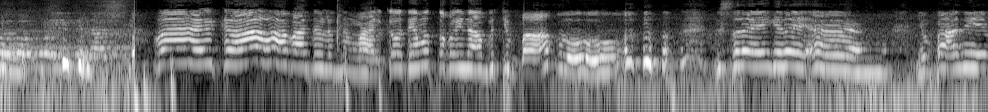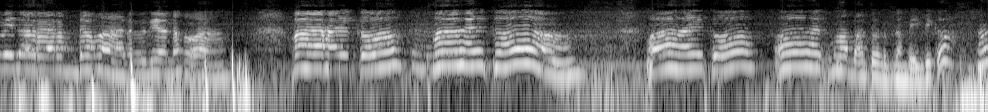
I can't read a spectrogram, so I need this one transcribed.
Mahal ng mahal ko. Tingnan mo, ako inaabot yung paa ko. Gusto na eh, ganyan. Yung paa niya may nararamdaman. O, diyan ako ah. Mahal ko! Mahal ko! Mahal ko! Mahal... Mahaba ang tulog ng baby ko? Ha?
